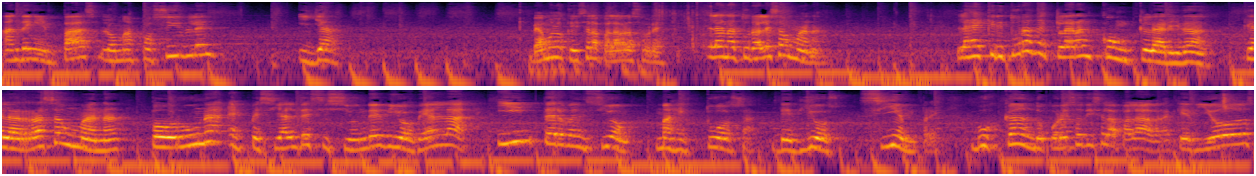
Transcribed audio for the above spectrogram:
anden en paz lo más posible y ya. Veamos lo que dice la palabra sobre esto. La naturaleza humana. Las escrituras declaran con claridad que la raza humana, por una especial decisión de Dios, vean la intervención majestuosa de Dios siempre, buscando, por eso dice la palabra, que Dios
